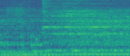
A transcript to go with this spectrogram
Música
